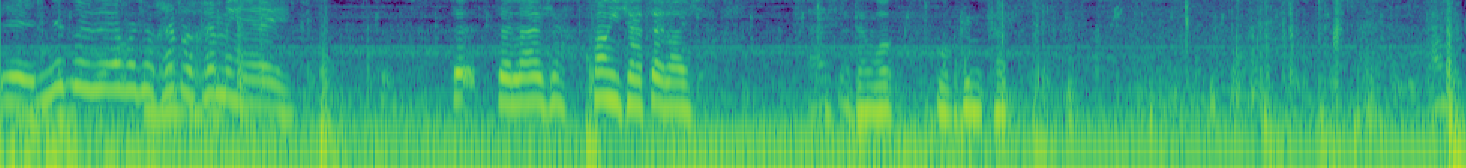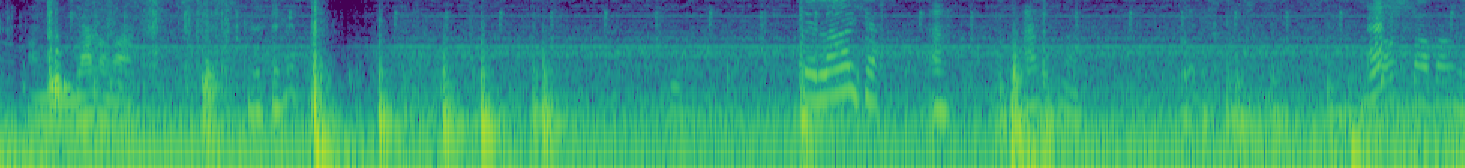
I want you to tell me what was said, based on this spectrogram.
哎，你这边好像开不开门哎？再再拉一下，放一下，再拉一下。哎等我我给你看。人家了哇。再拉一下。啊啊。哎，八八年。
